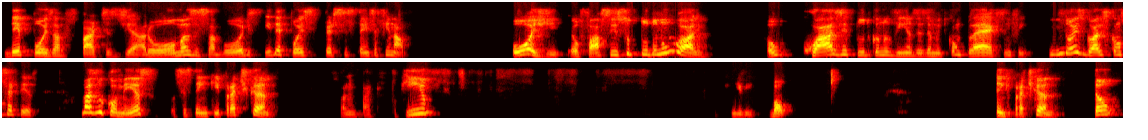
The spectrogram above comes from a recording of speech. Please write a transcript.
depois as partes de aromas e sabores e depois persistência final. Hoje eu faço isso tudo num gole, ou quase tudo quando vinho, às vezes é muito complexo, enfim, em dois goles com certeza. Mas no começo vocês têm que ir praticando. Só limpar aqui um pouquinho. Bom, tem que ir praticando. Então,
